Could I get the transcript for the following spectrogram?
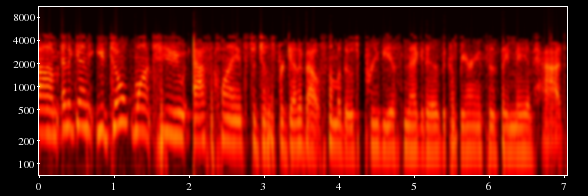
Um, and again, you don't want to ask clients to just forget about some of those previous negative experiences they may have had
